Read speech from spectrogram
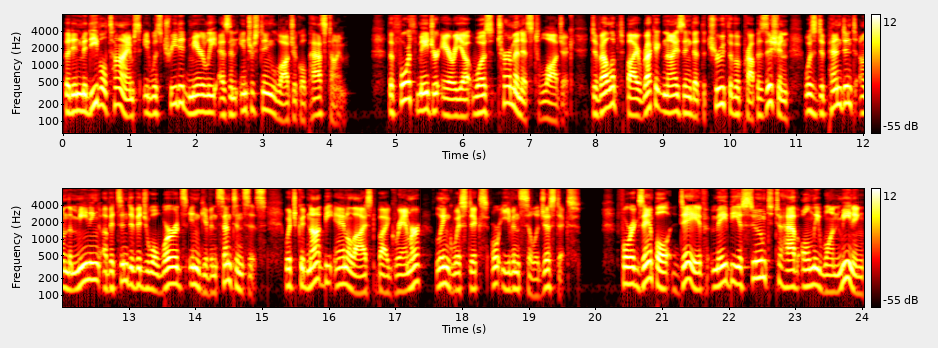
but in medieval times it was treated merely as an interesting logical pastime. The fourth major area was terminist logic, developed by recognizing that the truth of a proposition was dependent on the meaning of its individual words in given sentences, which could not be analyzed by grammar, linguistics, or even syllogistics. For example, Dave may be assumed to have only one meaning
